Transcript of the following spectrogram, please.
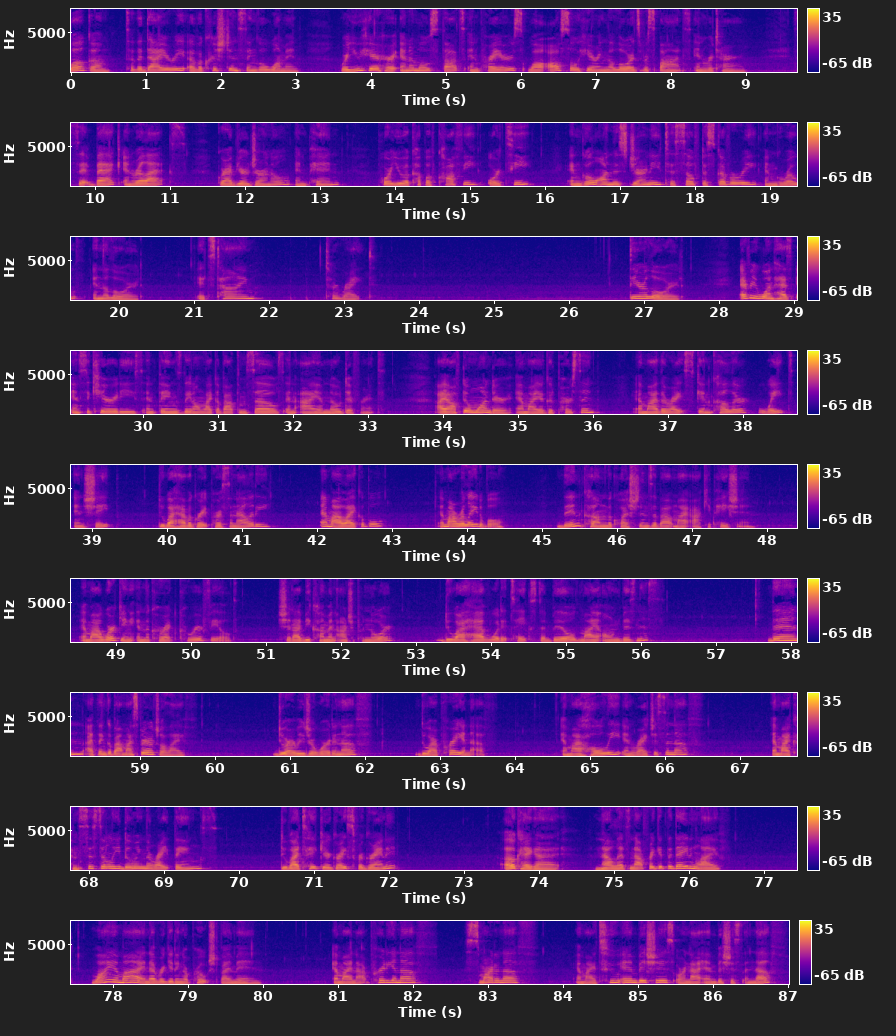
Welcome to the Diary of a Christian Single Woman, where you hear her innermost thoughts and prayers while also hearing the Lord's response in return. Sit back and relax, grab your journal and pen, pour you a cup of coffee or tea, and go on this journey to self discovery and growth in the Lord. It's time to write. Dear Lord, everyone has insecurities and things they don't like about themselves, and I am no different. I often wonder Am I a good person? Am I the right skin color, weight, and shape? Do I have a great personality? Am I likable? Am I relatable? Then come the questions about my occupation. Am I working in the correct career field? Should I become an entrepreneur? Do I have what it takes to build my own business? Then I think about my spiritual life. Do I read your word enough? Do I pray enough? Am I holy and righteous enough? Am I consistently doing the right things? Do I take your grace for granted? Okay, God, now let's not forget the dating life. Why am I never getting approached by men? Am I not pretty enough? Smart enough? Am I too ambitious or not ambitious enough?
